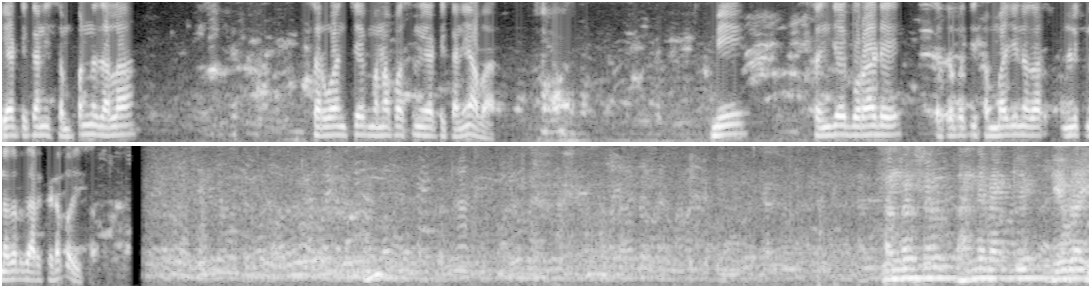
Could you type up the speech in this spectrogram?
या ठिकाणी संपन्न झाला. सर्वांचे मनापासून या ठिकाणी आभार. मी संजय बोराडे छत्रपती संभाजीनगर नगर गारखेडा परिसर. संघर्ष धान्य बँके देवराई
